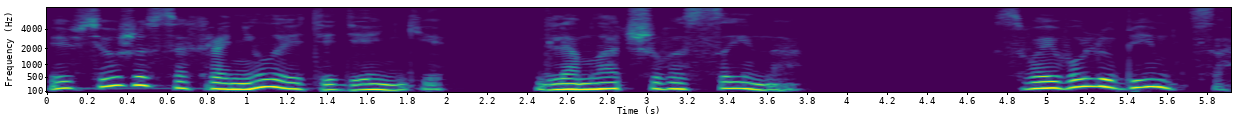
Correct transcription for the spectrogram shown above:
и все же сохранила эти деньги для младшего сына, своего любимца.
